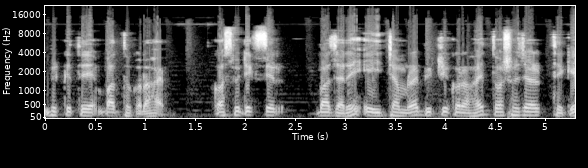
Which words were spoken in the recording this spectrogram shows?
বিক্রিতে বাধ্য করা হয়। কসমেটিক্সের বাজারে এই চামড়া বিক্রি করা হয় দশ হাজার থেকে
